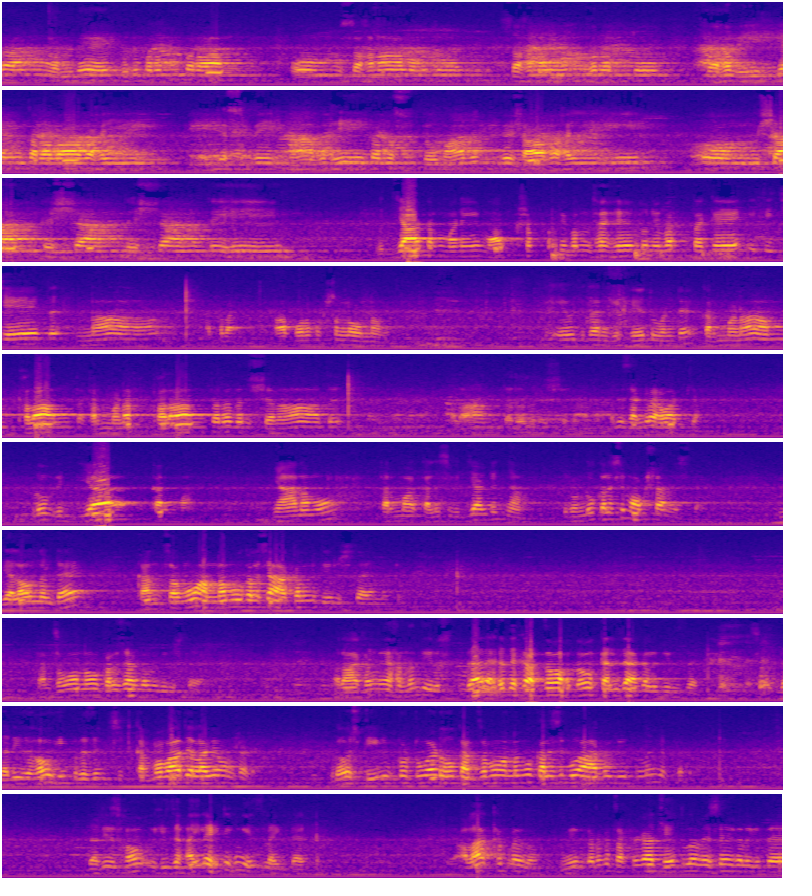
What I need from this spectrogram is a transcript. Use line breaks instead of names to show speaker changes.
సమారంభాం వందే గురు పరంపరా ఓం సహనావతు సహనం భునత్తు సహ వీర్యం కరవావహై యస్మినావధీతమస్తు మా విద్విషావహై ఓం శాంతి శాంతి శాంతి విద్యాకర్మణి మోక్ష ప్రతిబంధహేతు నివర్తకే ఇది చేత్ నా అక్కడ ఆ పూర్వపక్షంలో ఉన్నాము ఏమిటి దానికి హేతు అంటే కర్మణం ఫలాంత కర్మణ ఫలాంతర దర్శనాత్ ఫలాంతర దర్శనాత్ అది సంగ్రహవాక్యం. ఇప్పుడు విద్య కర్మ. జ్ఞానము కర్మ కలిసి విద్య అంటే జ్ఞానం. ఈ రెండు కలిసి మోక్షాన్ని ఇస్తాయి. ఇది ఎలా ఉందంటే కంచము అన్నము కలిసి ఆకలిని తీరుస్తాయి అన్నట్టు. కంచము అన్నము కలిసి ఆకలిని తీరుస్తాయి. మరి ఆకలిని అన్నం తీరుస్తుందా లేకపోతే అర్థం అన్నము కలిసి ఆకలి తీరుస్తాయి so that is how he presents it కర్మవాది అలాగే ఉంటాడు. ఇప్పుడు స్టీల్ కొట్టువాడు కంచము అన్నము కలిసి ఆకలి తీరుతుందని చెప్తాడు. That is how he's highlighting is like that అలా అక్కర్లేదు. మీరు కనుక చక్కగా చేతిలో వేసేయగలిగితే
